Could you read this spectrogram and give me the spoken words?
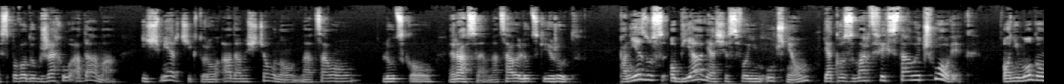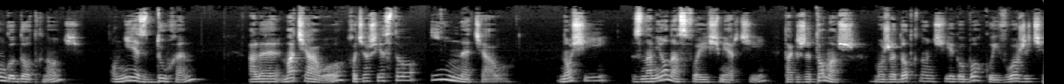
z powodu grzechu Adama i śmierci, którą Adam ściągnął na całą ludzką rasę, na cały ludzki ród. Pan Jezus objawia się swoim uczniom jako zmartwychwstały człowiek. Oni mogą go dotknąć, on nie jest duchem, ale ma ciało, chociaż jest to inne ciało. Nosi znamiona swojej śmierci, także Tomasz może dotknąć jego boku i włożyć,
